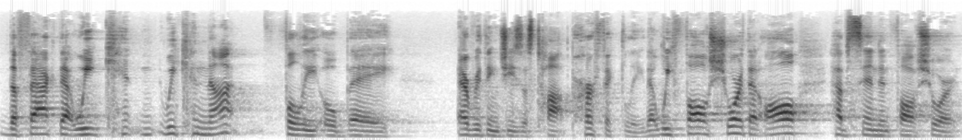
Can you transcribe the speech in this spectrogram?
the fact that we, can, we cannot fully obey everything Jesus taught perfectly, that we fall short, that all have sinned and fall short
